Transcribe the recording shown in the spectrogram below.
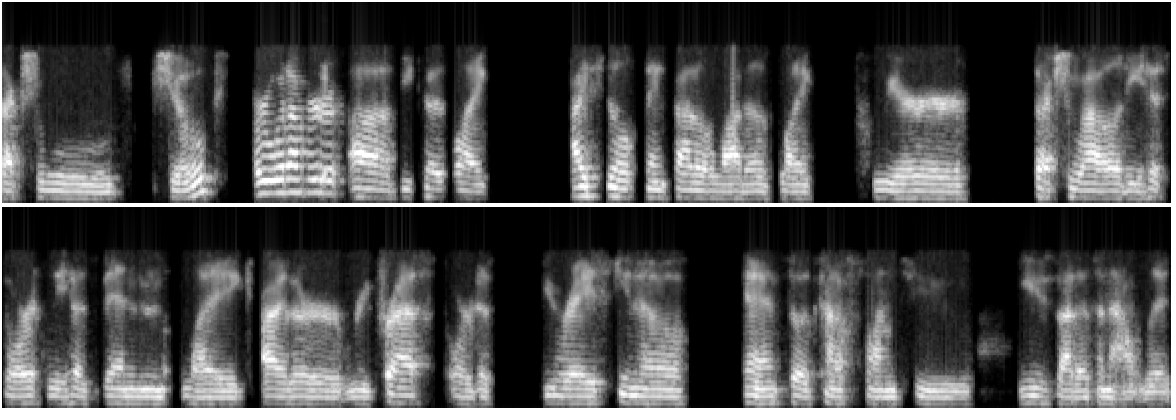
sexual jokes or whatever. Uh, because like I still think that a lot of like queer sexuality historically has been like either repressed or just erased, you know, and so it's kind of fun to use that as an outlet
